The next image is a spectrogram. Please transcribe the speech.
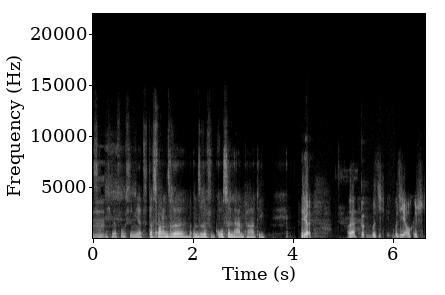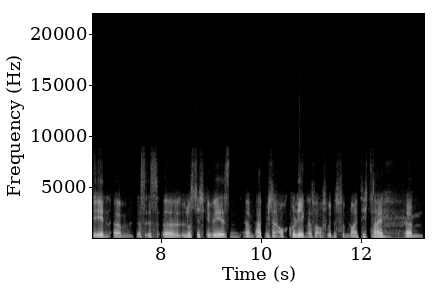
Das mhm. hat nicht mehr funktioniert. Das ja. war unsere, unsere große LAN-Party. Ja. muss, ich, muss ich auch gestehen, ähm, das ist äh, lustig gewesen. Ähm, da hatten mich dann auch Kollegen, das war auch Windows 95 Zeit, ähm,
